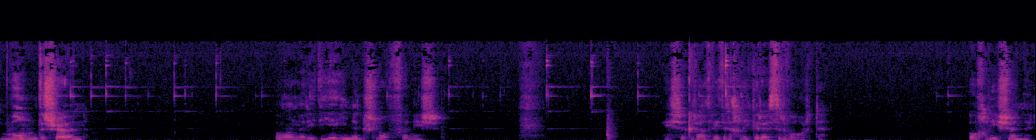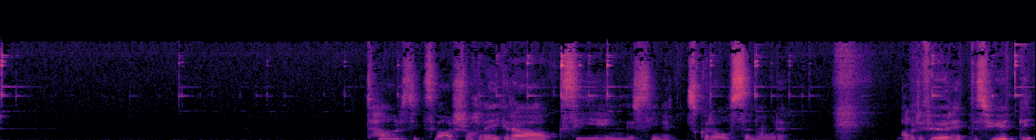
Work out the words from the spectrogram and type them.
Wunderschön. Und als er in die hineingeschlafen ist, ist er gerade wieder bisschen grösser geworden. Und bisschen schöner. Die Haare waren zwar schon bisschen grau hinter seinen zu grossen Ohren. Aber dafür hat das Hütchen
